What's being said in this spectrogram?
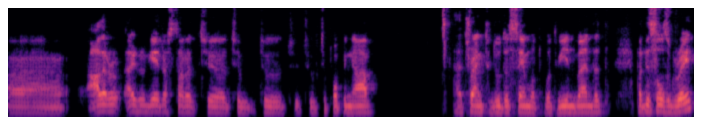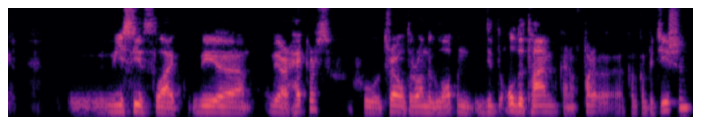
Uh, other aggregators started to to to to, to, to popping up, uh, trying to do the same what what we invented. But it's also great. We see it's like we we are hackers who traveled around the globe and did all the time kind of uh, competition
